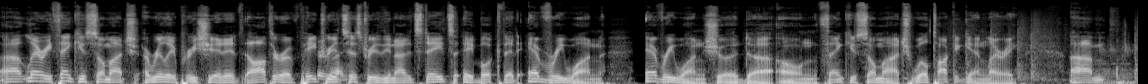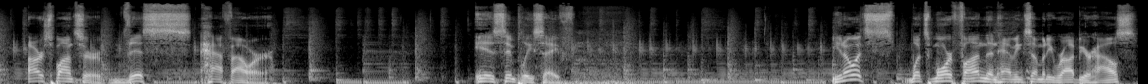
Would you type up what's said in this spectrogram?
Uh, Larry, thank you so much. I really appreciate it. The author of Patriots Certainly. History of the United States, a book that everyone, everyone should uh, own. Thank you so much. We'll talk again, Larry. Um, our sponsor this half hour is SimpliSafe. You know what's what's more fun than having somebody rob your house?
